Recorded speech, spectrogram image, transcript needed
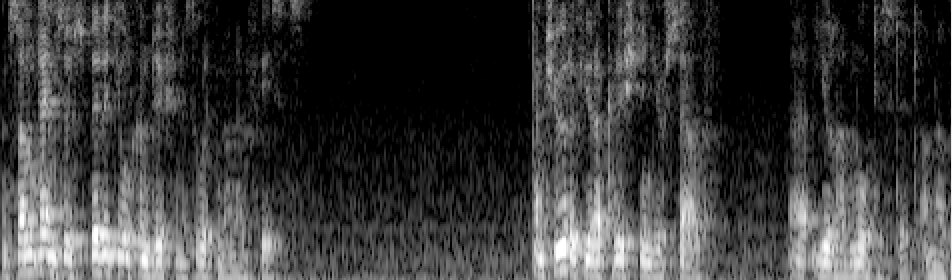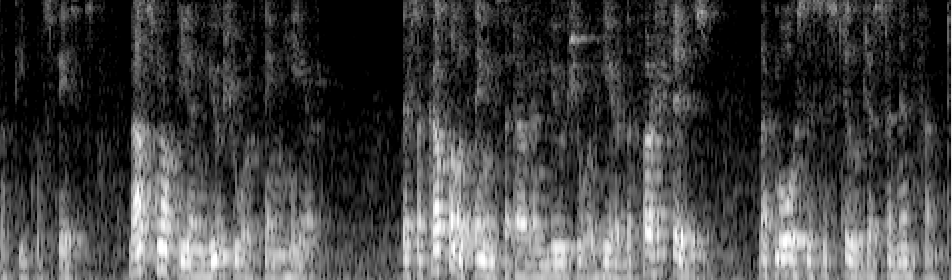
And sometimes our spiritual condition is written on our faces. I'm sure if you're a Christian yourself, uh, you'll have noticed it on other people's faces. That's not the unusual thing here. There's a couple of things that are unusual here. The first is that Moses is still just an infant.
